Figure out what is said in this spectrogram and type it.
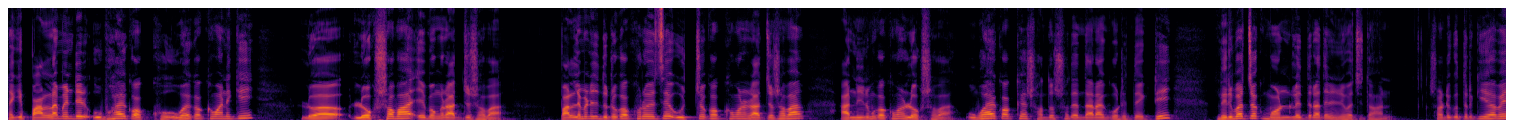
নাকি পার্লামেন্টের উভয় কক্ষ উভয় কক্ষ মানে কি? লোকসভা এবং রাজ্যসভা। পার্লামেন্টের দুটো কক্ষ রয়েছে, উচ্চ কক্ষ মানে রাজ্যসভা। আর নিম্ন কক্ষ মানে লোকসভা। উভয় কক্ষের সদস্যদের দ্বারা গঠিত একটি নির্বাচক মণ্ডলীর দ্বারা তিনি নির্বাচিত হন। সঠিক উত্তর কী হবে?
